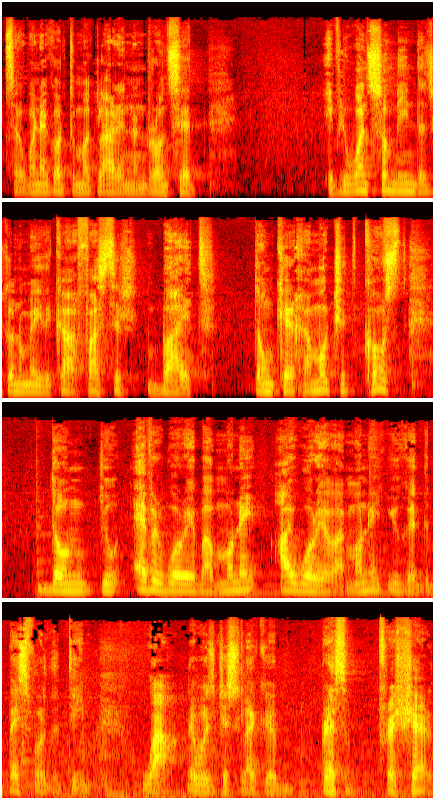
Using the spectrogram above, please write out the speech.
So when I got to McLaren and Ron said, if you want something that's going to make the car faster, buy it. Don't care how much it costs. Don't you ever worry about money. I worry about money. You get the best for the team. Wow, that was just like a breath of fresh air.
